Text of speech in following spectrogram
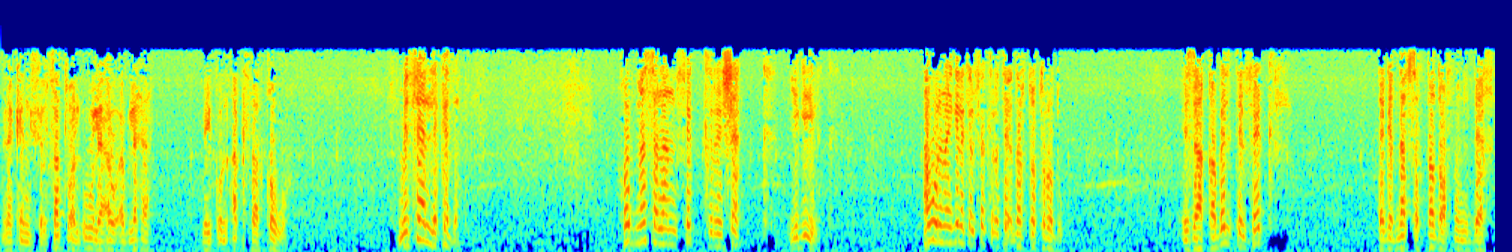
لكن في الخطوة الأولى أو قبلها بيكون أكثر قوة. مثال لكده. خد مثلا فكر شك يجيلك أول ما يجيلك الفكر تقدر تطرده. إذا قبلت الفكر تجد نفسك تضعف من الداخل.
